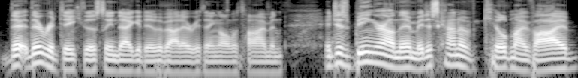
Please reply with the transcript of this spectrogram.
they're they're ridiculously negative about everything all the time, and and just being around them, it just kind of killed my vibe.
